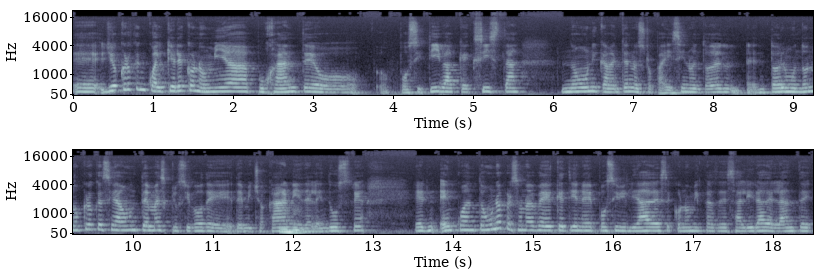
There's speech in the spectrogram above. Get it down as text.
eh, yo creo que en cualquier economía pujante o, positiva que exista, no únicamente en nuestro país, sino en todo el, en todo el mundo, no creo que sea un tema exclusivo de, Michoacán y de la industria. En, en, cuanto una persona ve que tiene posibilidades económicas de salir adelante,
